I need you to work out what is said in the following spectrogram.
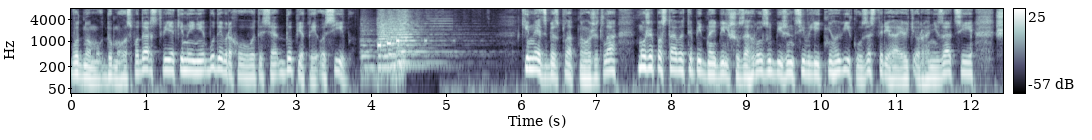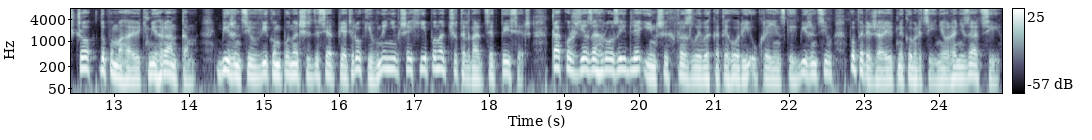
В одному домогосподарстві, як і нині, буде враховуватися до п'яти осіб. Кінець безплатного житла може поставити під найбільшу загрозу біженців літнього віку, застерігають організації, що допомагають мігрантам. Біженців віком понад 65 років нині в Чехії понад 14 тисяч. Також є загрози і для інших вразливих категорій українських біженців, попереджають некомерційні організації.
